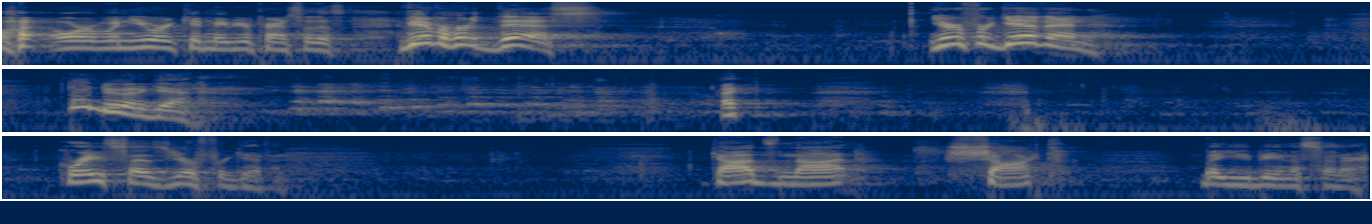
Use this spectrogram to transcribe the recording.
or, or when you were a kid, maybe your parents said this. Have you ever heard this? You're forgiven. Don't do it again. right? Grace says you're forgiven. God's not shocked by you being a sinner.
